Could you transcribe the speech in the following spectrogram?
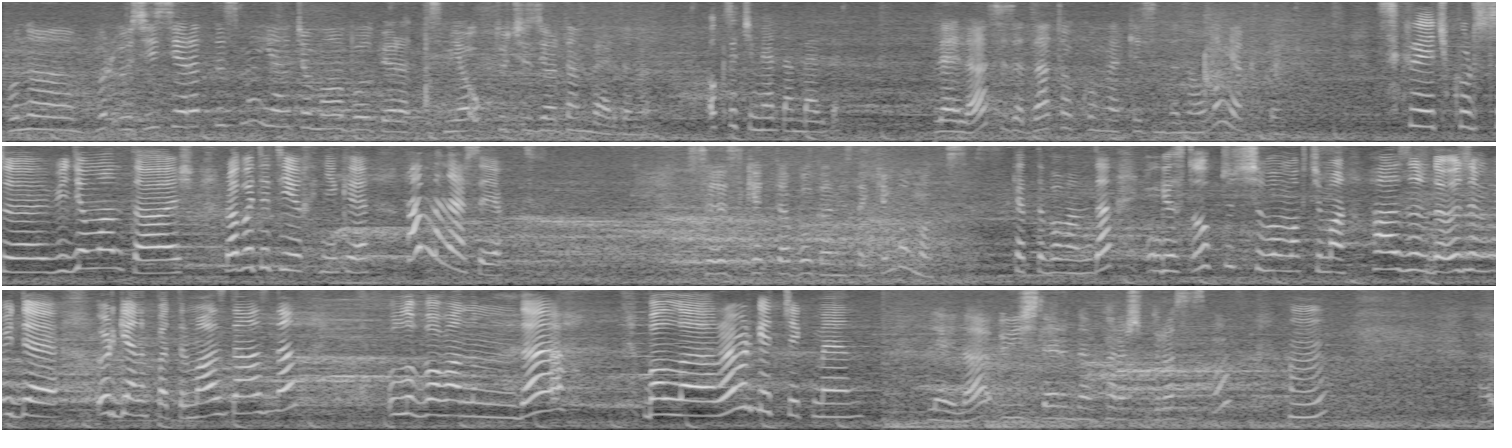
Bunu bir o'zingiz yaratdingizmi yo jamoa bo'lib yaratdingizmi yo o'qituvchingiz yordam berdimi? O'qituvchim yordam berdi. Layla, sizə data o'quv markazida olar yoqdi? Scratch kursi, video montaj, robototexnika, hamma narsa yoqdi. Siz katta bo'lganingizda kim bo'lmoqchisiz? Katta bo'lganimda ingliz tili o'qituvchisi bo'lmoqchiman. Hozirda o'zim uyda o'rganib bitirman azdan-azdan. Ulug' bo'lganimda bolalarga o'rgatjakman. Layla, uy ishlaridan qarashib turasizmi? Hı?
